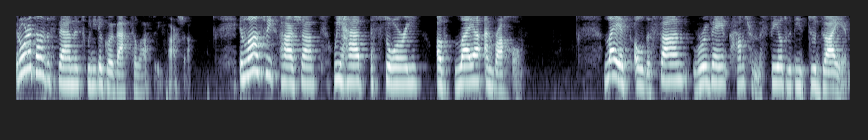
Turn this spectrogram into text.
In order to understand this, we need to go back to last week's parsha. In last week's parsha, we have a story of Leah and Rachel. Leah's oldest son, Ruvain, comes from the field with these dudayim,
